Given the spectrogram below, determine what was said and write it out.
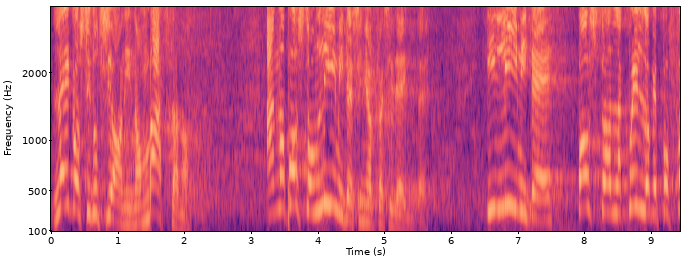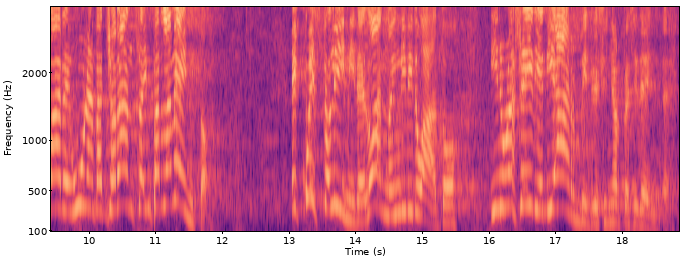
Le Costituzioni non bastano. Hanno posto un limite, signor Presidente. Il limite posto a quello che può fare una maggioranza in Parlamento. E questo limite lo hanno individuato in una serie di arbitri, signor Presidente.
